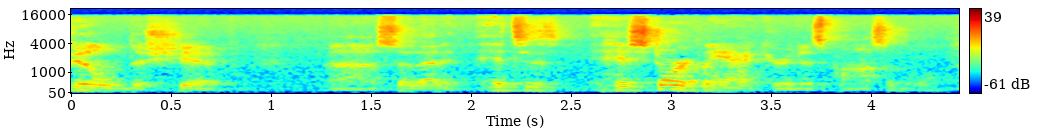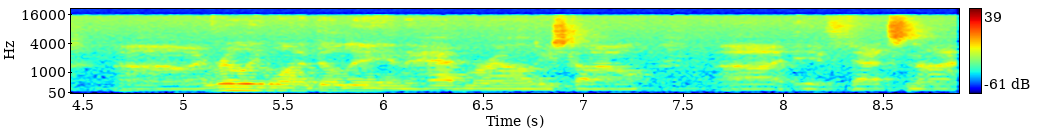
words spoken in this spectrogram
build the ship uh, so that it's as historically accurate as possible. Uh, I really want to build it in the Admiralty style uh, if that's not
